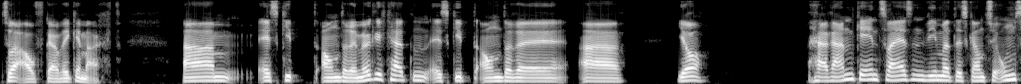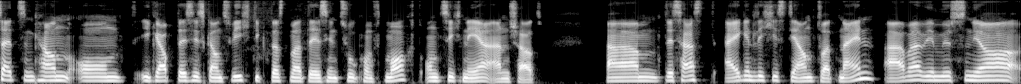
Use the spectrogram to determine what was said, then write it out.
zur Aufgabe gemacht. Ähm, es gibt andere Möglichkeiten, es gibt andere äh, ja, Herangehensweisen, wie man das Ganze umsetzen kann. Und ich glaube, das ist ganz wichtig, dass man das in Zukunft macht und sich näher anschaut. Ähm, das heißt, eigentlich ist die Antwort nein, aber wir müssen ja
